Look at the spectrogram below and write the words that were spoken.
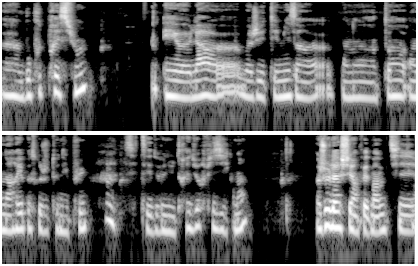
beaucoup de pression. Et là, moi j'ai été mise pendant un temps en arrêt parce que je tenais plus. Mmh. C'était devenu très dur physiquement. Je lâchais en fait, un petit,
